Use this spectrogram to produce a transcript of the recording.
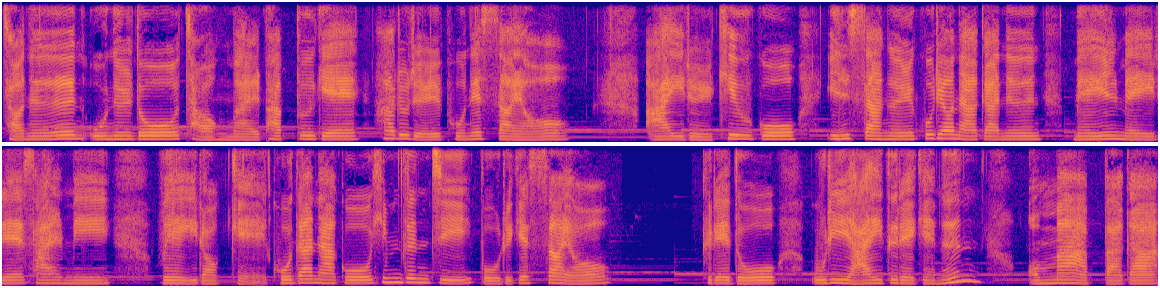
저는 오늘도 정말 바쁘게 하루를 보냈어요. 아이를 키우고 일상을 꾸려나가는 매일매일의 삶이 왜 이렇게 고단하고 힘든지 모르겠어요. 그래도 우리 아이들에게는 엄마 아빠가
